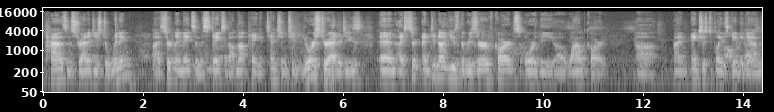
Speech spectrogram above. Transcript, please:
paths and strategies to winning. I certainly made some mistakes about not paying attention to your strategies, and I cert- and did not use the reserve cards or the uh, wild card. Uh, I am anxious to play this game again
